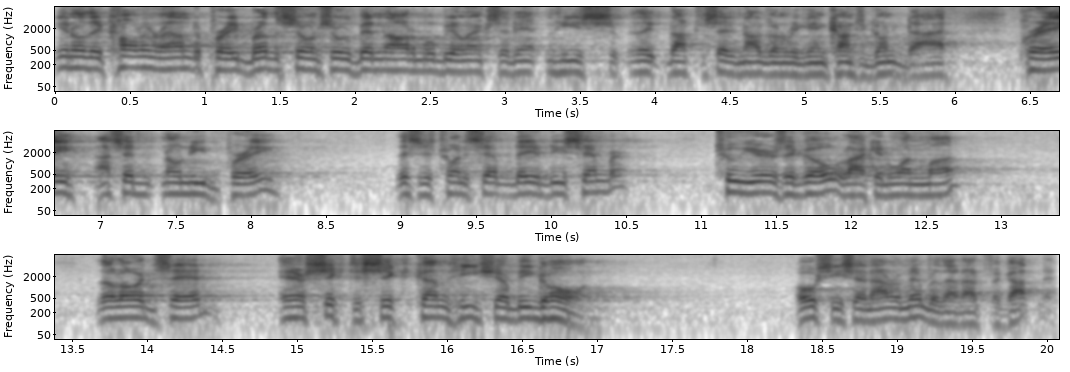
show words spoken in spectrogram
you know, they're calling around to pray. Brother so-and-so has been in an automobile accident, and he's, the doctor said he's not going to regain consciousness, going to die. Pray. I said, no need to pray. This is 27th day of December. Two years ago, like in one month, the Lord said, ere 66 comes, he shall be gone. Oh, she said, I remember that. I'd forgotten it.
